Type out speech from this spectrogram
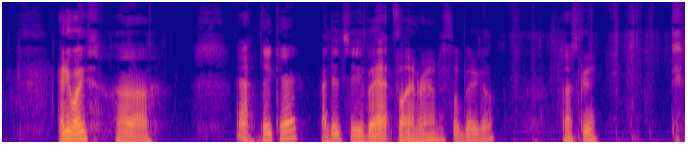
Anyways, uh, yeah, take care. I did see a bat flying around just a little bit ago. that's good.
